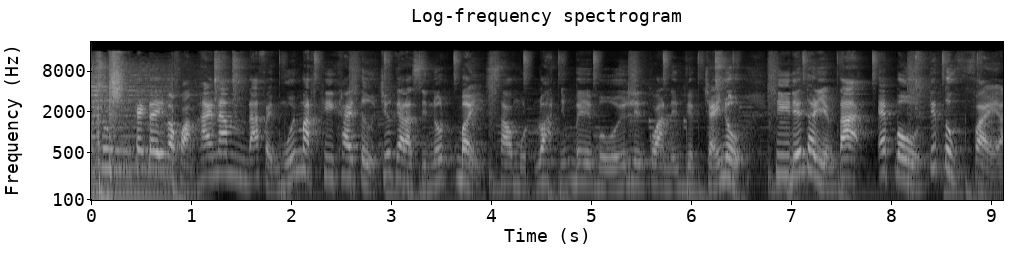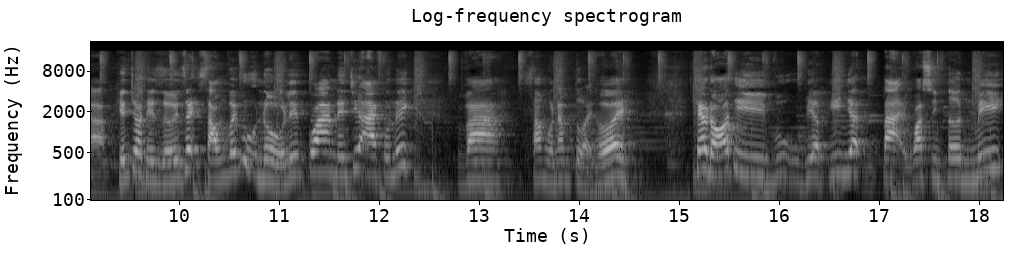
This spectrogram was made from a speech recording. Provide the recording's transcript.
Samsung cách đây vào khoảng 2 năm đã phải muối mặt khi khai tử chiếc Galaxy Note 7 sau một loạt những bê bối liên quan đến việc cháy nổ. Thì đến thời điểm tại Apple tiếp tục phải à, khiến cho thế giới dậy sóng với vụ nổ liên quan đến chiếc iPhone X. Và sau một năm tuổi thôi theo đó thì vụ việc ghi nhận tại Washington, Mỹ,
